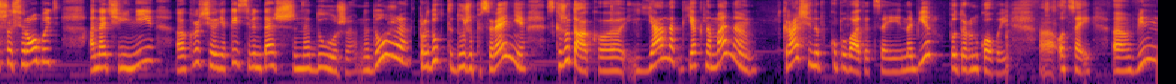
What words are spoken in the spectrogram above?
щось робить, а наче й ні. Е, Коротше, якийсь він теж не дуже. Не дуже. Продукти дуже посередні. Скажу так, е, я як на мене. Краще не купувати цей набір подарунковий, е, оцей. Він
